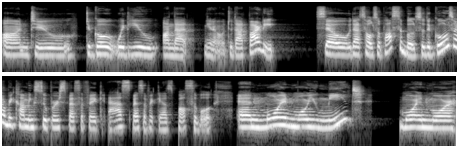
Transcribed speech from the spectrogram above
on to to go with you on that, you know, to that party. So that's also possible. So the goals are becoming super specific, as specific as possible. And more and more you meet, more and more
